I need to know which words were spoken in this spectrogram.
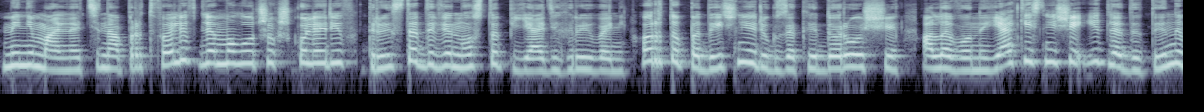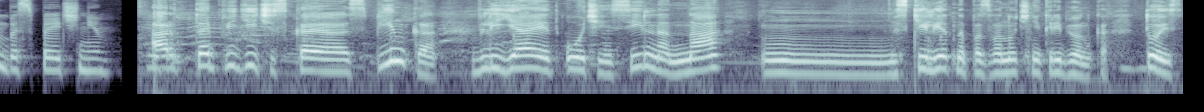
Мінімальна ціна портфелів для молодших школярів – 395 гривень. Ортопедичні рюкзаки дорожчі, але вони якісніші і для дитини безпечні. Ортопедическая спинка влияет очень сильно на м, скелет, на позвоночник ребенка. То есть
